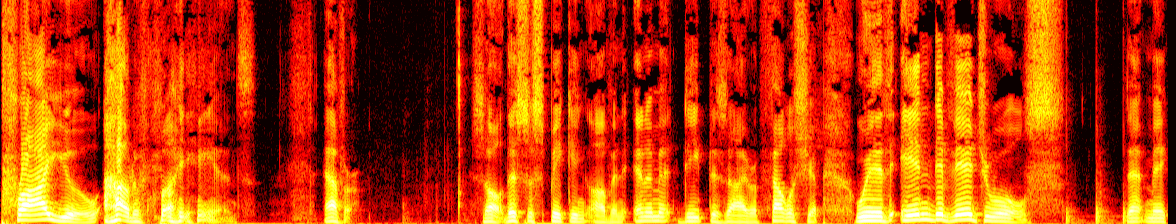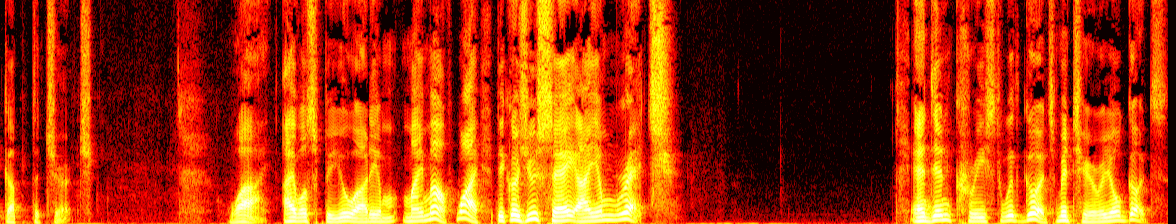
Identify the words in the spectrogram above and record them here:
pry you out of my hands. Ever. So, this is speaking of an intimate, deep desire of fellowship with individuals that make up the church. Why? I will spew you out of my mouth. Why? Because you say I am rich and increased with goods, material goods,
